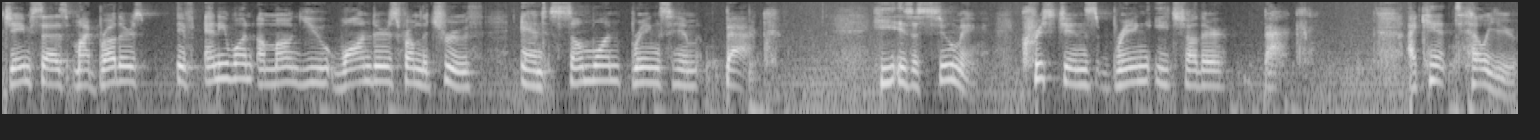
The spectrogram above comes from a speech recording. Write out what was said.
James says, My brothers, if anyone among you wanders from the truth and someone brings him back, he is assuming Christians bring each other back. I can't tell you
